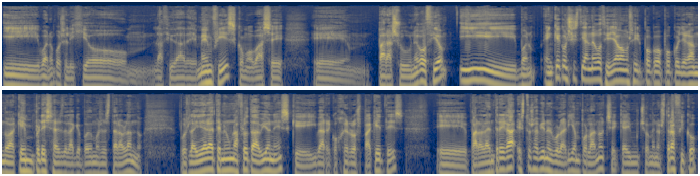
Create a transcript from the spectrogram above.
y bueno, pues eligió mm, la ciudad de Memphis como base eh, para su negocio. Y bueno, ¿en qué consistía el negocio? Ya vamos a ir poco a poco llegando a qué empresa es de la que podemos estar hablando. Pues la idea era tener una flota de aviones que iba a recoger los paquetes eh, para la entrega. Estos aviones volarían por la noche, que hay mucho menos tráfico,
